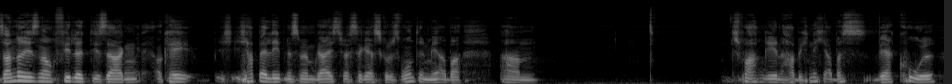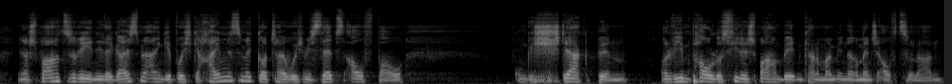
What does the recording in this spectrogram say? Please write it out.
das andere sind auch viele, die sagen, okay, ich, ich habe Erlebnisse mit dem Geist, der Geist Gottes wohnt in mir, aber ähm, Sprachenreden habe ich nicht, aber es wäre cool, in einer Sprache zu reden, die der Geist mir eingibt, wo ich Geheimnisse mit Gott teile, wo ich mich selbst aufbaue und gestärkt bin und wie im Paulus viele Sprachen beten kann, um meinem inneren Mensch aufzuladen.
